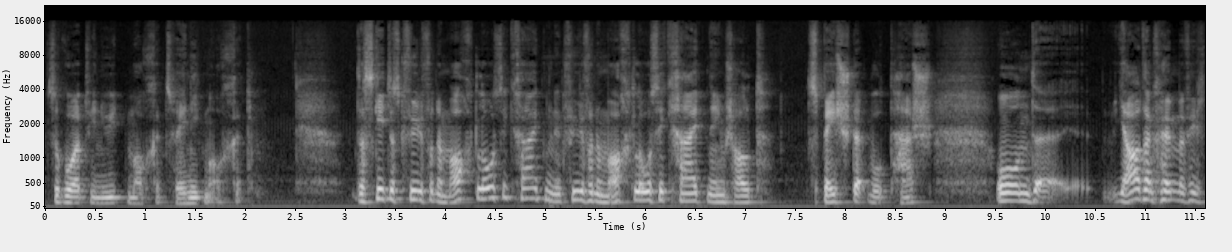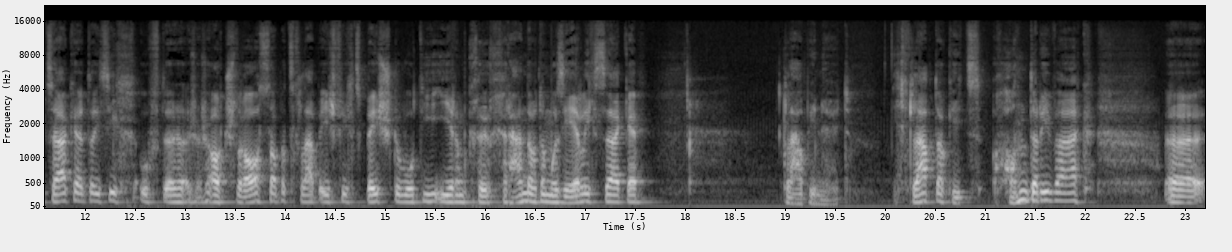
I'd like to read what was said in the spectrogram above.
so gut wie nichts machen, zu wenig machen das gibt das Gefühl von der Machtlosigkeit. Und ein Gefühl von der Machtlosigkeit nimmst halt das Beste, was du hast. Und äh, ja, dann könnte man vielleicht sagen, dass sich auf der, an die Straße abzukleben, ist vielleicht das Beste, was die in ihrem Köcher haben. Aber da muss ich ehrlich sagen, glaube ich nicht. Ich glaube, da gibt es andere Wege, äh,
